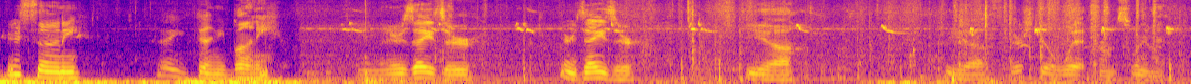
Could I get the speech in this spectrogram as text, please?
Here's Sunny. Hey, Sunny Bunny. And there's Azer. There's Azer. Yeah. Yeah, uh, they're still wet from swimming.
